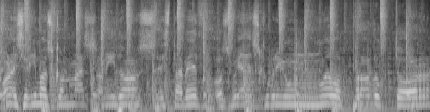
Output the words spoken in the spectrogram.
Bueno, y seguimos con más sonidos. Esta vez os voy a descubrir un nuevo productor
